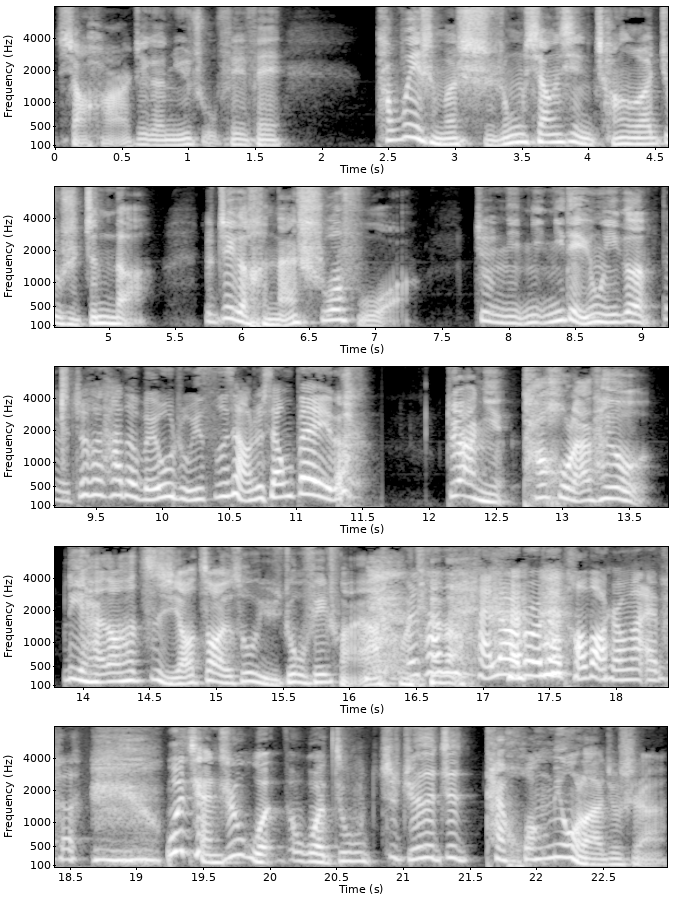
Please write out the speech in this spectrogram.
小孩这个女主菲菲，她为什么始终相信嫦娥就是真的？就这个很难说服我。就你你你得用一个对，这和她的唯物主义思想是相悖的。对啊，你她后来她又。厉害到他自己要造一艘宇宙飞船啊！而他的材料都是在淘宝上买的。我简直，我我就就觉得这太荒谬了，就是，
